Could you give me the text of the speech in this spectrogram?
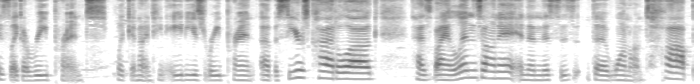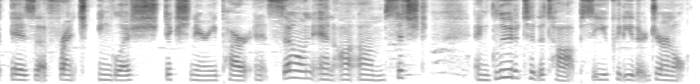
is like a reprint, like a 1980s reprint of a Sears catalog. Has violins on it, and then this is the one on top is a French English dictionary part, and it's sewn and uh, um, stitched and glued to the top. So you could either journal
